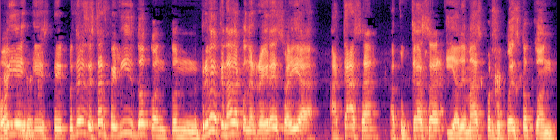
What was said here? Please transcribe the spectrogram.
Oye, este, pues debes de estar feliz, ¿no? Con, con, primero que nada, con el regreso ahí a, a casa, a tu casa y además, por supuesto, con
